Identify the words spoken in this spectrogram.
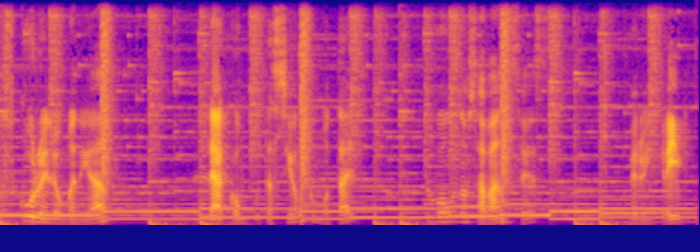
oscuro en la humanidad, la computación como tal tuvo unos avances, pero increíbles.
